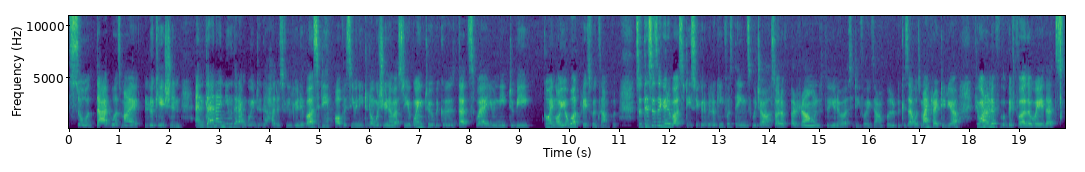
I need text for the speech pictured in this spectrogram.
so that was my location and then i knew that i'm going to the huddersfield university obviously you need to know which university you're going to because that's where you need to be going or your workplace for example. So this is a university so you're going to be looking for things which are sort of around the university for example because that was my criteria. If you want to live a bit further away that's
